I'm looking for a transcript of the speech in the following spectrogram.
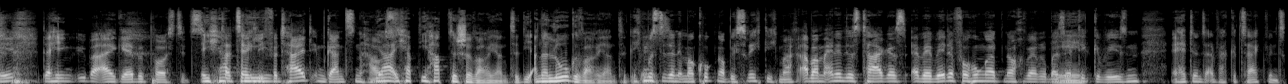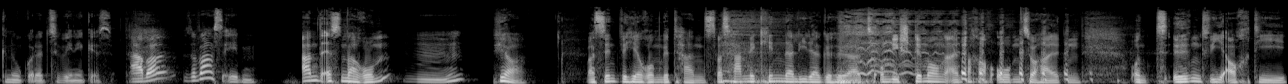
Nee, da hingen überall gelbe Post-its. Ich Tatsächlich die- verteilt im ganzen Haus. Ja, ich habe die haptische Variante, die analoge Variante Ich gewählt. musste dann immer gucken, ob ich es richtig mache. Aber am Ende des Tages, er wäre weder verhungert noch wäre übersättigt Nee. gewesen. Er hätte uns einfach gezeigt, wenn es genug oder zu wenig ist. Aber so war es eben. Abendessen warum? Ja. Was sind wir hier rumgetanzt? Was haben wir Kinderlieder gehört, um die Stimmung einfach auch oben zu halten und irgendwie auch die,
